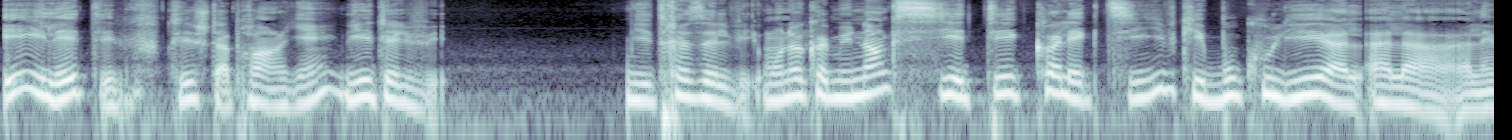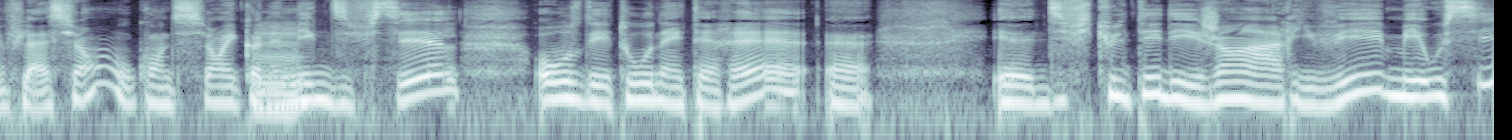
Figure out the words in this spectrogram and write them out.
et il est, je t'apprends rien, il est élevé. Il est très élevé. On a comme une anxiété collective qui est beaucoup liée à, l'inflation, aux conditions économiques mmh. difficiles, hausse des taux d'intérêt, euh, euh, difficulté des gens à arriver, mais aussi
